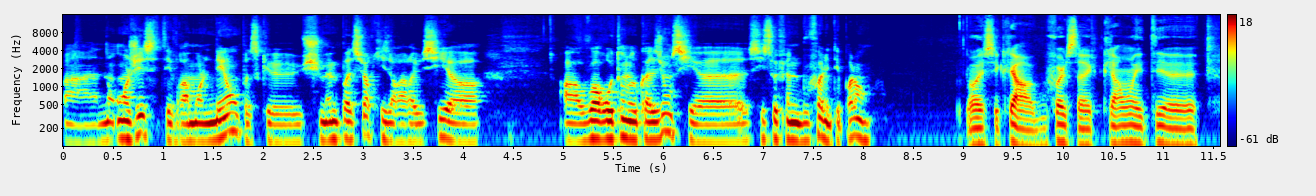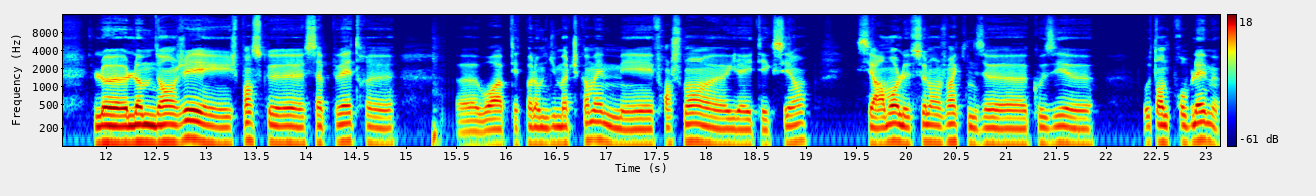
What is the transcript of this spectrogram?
Angers c'était vraiment le néant parce que je suis même pas sûr qu'ils auraient réussi à, avoir autant d'occasions si, si Sofiane Bouffal n'était pas là. Ouais, c'est clair. Bouffal, ça a clairement été l'homme d'Angers et je pense que ça peut être, bon, peut-être pas l'homme du match quand même, mais franchement, il a été excellent. C'est vraiment le seul engin qui nous a causé autant de problèmes.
